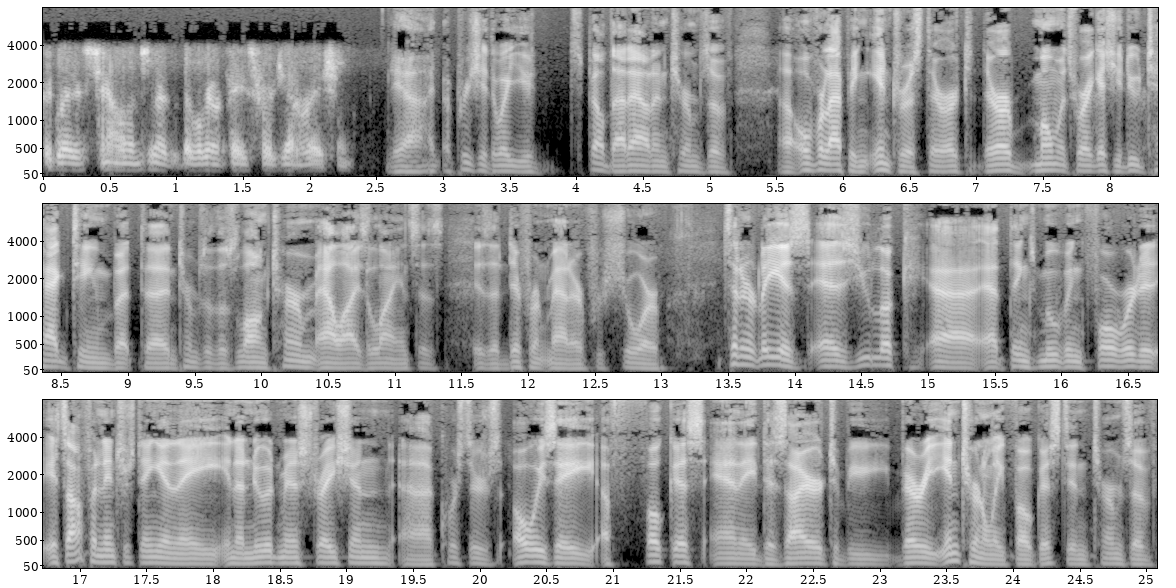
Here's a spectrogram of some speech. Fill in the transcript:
the greatest challenge that, that we're going to face for a generation. Yeah, I appreciate the way you spelled that out in terms of uh, overlapping interests. There are there are moments where I guess you do tag team, but uh, in terms of those long term allies alliances is a different matter for sure. Senator Lee, as as you look uh, at things moving forward, it, it's often interesting in a in a new administration. Uh, of course, there's always a, a focus and a desire to be very internally focused in terms of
